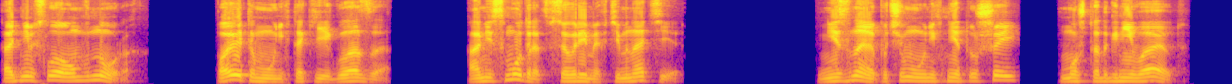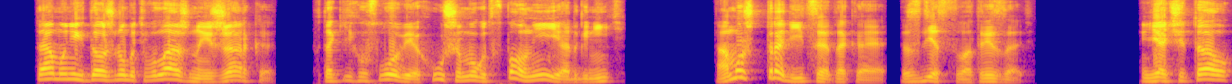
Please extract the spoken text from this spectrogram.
одним словом в норах. Поэтому у них такие глаза. Они смотрят все время в темноте. Не знаю, почему у них нет ушей, может отгнивают. Там у них должно быть влажно и жарко, в таких условиях уши могут вполне и отгнить. А может традиция такая, с детства отрезать. Я читал,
